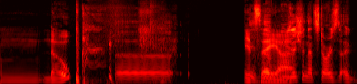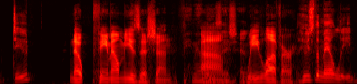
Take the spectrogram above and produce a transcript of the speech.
Um, nope. Uh, It's is the a uh, musician that stars a dude? nope, female musician. Female Um, musician. we love her. Who's the male lead?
